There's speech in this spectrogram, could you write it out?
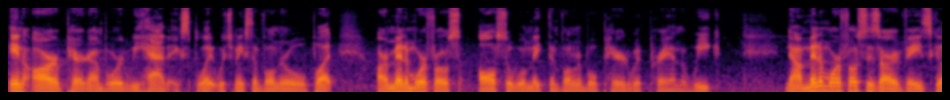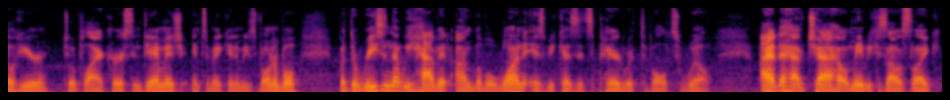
In our Paragon board, we have Exploit, which makes them vulnerable, but our Metamorphose also will make them vulnerable paired with Prey on the Weak. Now, Metamorphose is our evade skill here to apply a curse and damage and to make enemies vulnerable. But the reason that we have it on level 1 is because it's paired with Tibalt's Will. I had to have Chad help me because I was like,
